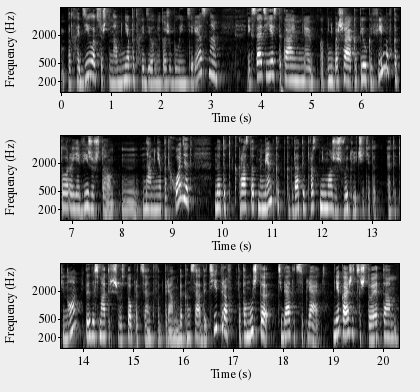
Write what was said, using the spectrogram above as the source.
подходило, все, что нам не подходило, мне тоже было интересно. И, кстати, есть такая у меня как бы небольшая копилка фильмов, которые я вижу, что нам не подходят, но это как раз тот момент, когда ты просто не можешь выключить это, это кино. Ты досматриваешь его сто процентов, вот прям до конца, до титров, потому что тебя это цепляет. Мне кажется, что это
